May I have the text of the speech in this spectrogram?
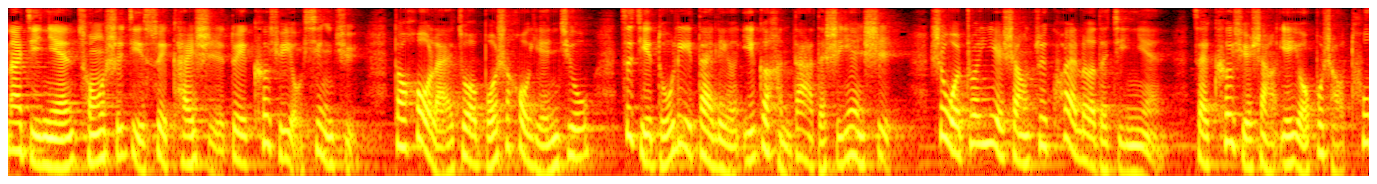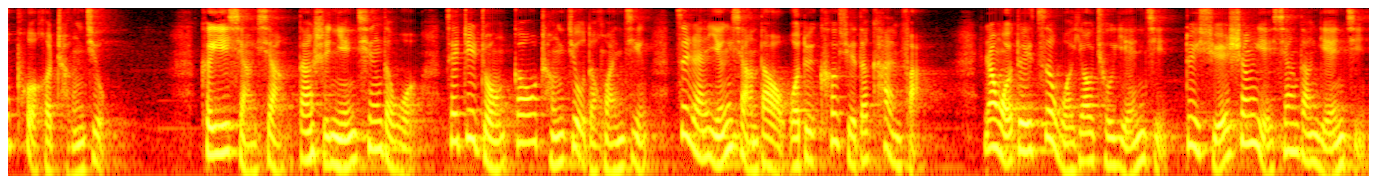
那几年，从十几岁开始对科学有兴趣，到后来做博士后研究，自己独立带领一个很大的实验室，是我专业上最快乐的几年，在科学上也有不少突破和成就。可以想象，当时年轻的我在这种高成就的环境，自然影响到我对科学的看法，让我对自我要求严谨，对学生也相当严谨，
